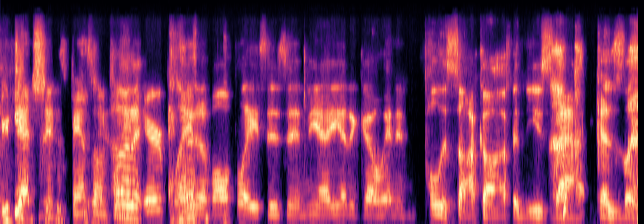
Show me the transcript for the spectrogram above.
Your dad shit his pants on a on an airplane of all places, and yeah, he had to go in and pull his sock off and use that because like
